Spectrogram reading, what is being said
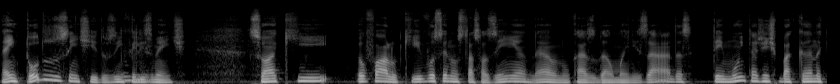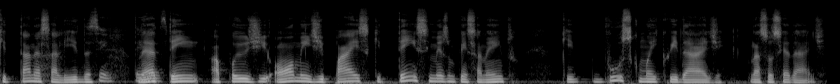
Né? Em todos os sentidos, uhum. infelizmente. Uhum. Só que eu falo que você não está sozinha, né? No caso da Humanizadas, tem muita gente bacana que está nessa lida, Sim, tem né? Tem apoio de homens, de pais que têm esse mesmo pensamento, que busca uma equidade na sociedade.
